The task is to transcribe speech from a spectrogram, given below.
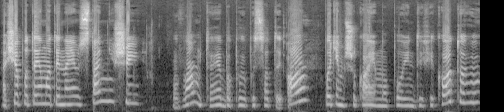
А щоб отримати найостанніший, вам треба переписати А, потім шукаємо по ідентифікатору.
